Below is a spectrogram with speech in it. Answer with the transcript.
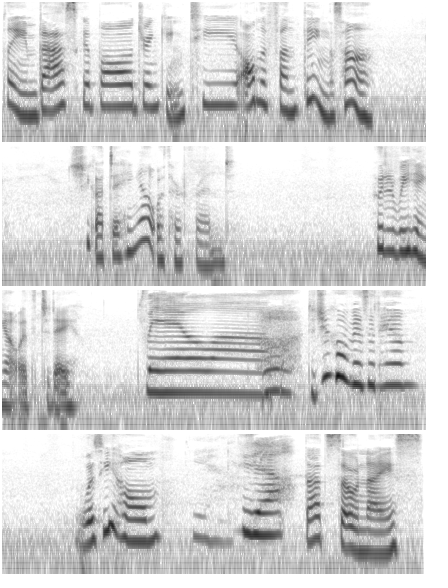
playing basketball, drinking tea, all the fun things, huh? She got to hang out with her friend. Who did we hang out with today? Bella. Did you go visit him? Was he home? yeah. That's so nice.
